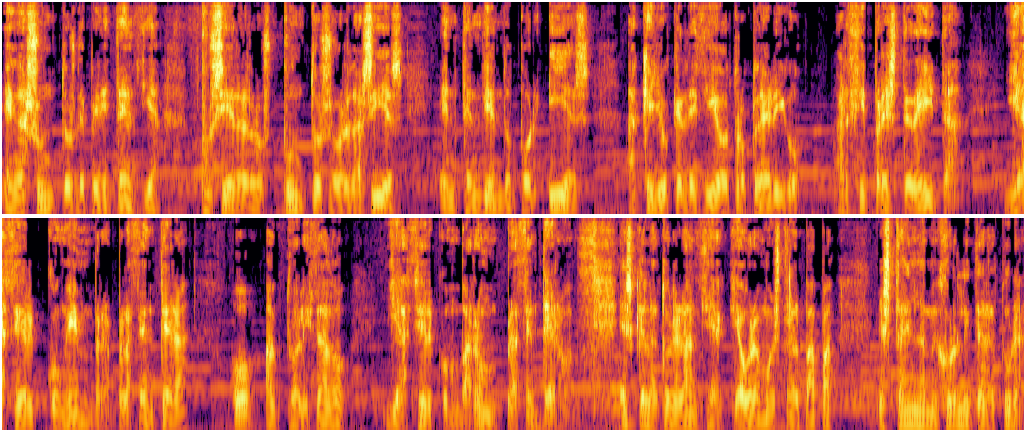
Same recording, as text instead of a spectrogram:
en asuntos de penitencia pusiera los puntos sobre las íes, entendiendo por íes aquello que decía otro clérigo, arcipreste de Ita, y hacer con hembra placentera, o actualizado, y hacer con varón placentero. Es que la tolerancia que ahora muestra el Papa está en la mejor literatura.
